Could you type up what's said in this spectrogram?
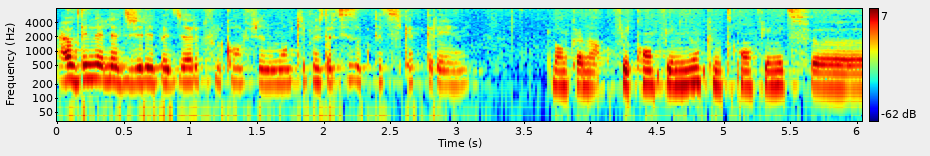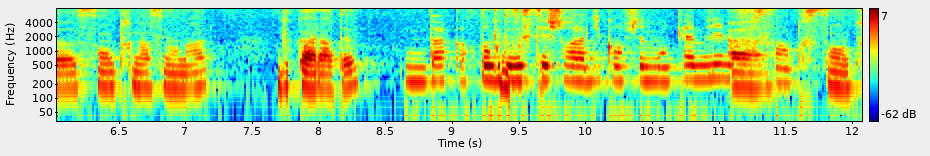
عاودينا على التجربة ديالك في ال confinement كيفاش درتي بقيتي كتريني؟ donc أنا في ال confinement كنت كونفينيت في سونتر ناسيونال دو كاراتي داكوغ. دونك دوزتي الشهور ديال ال confinement كاملين في السونتر السونتر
